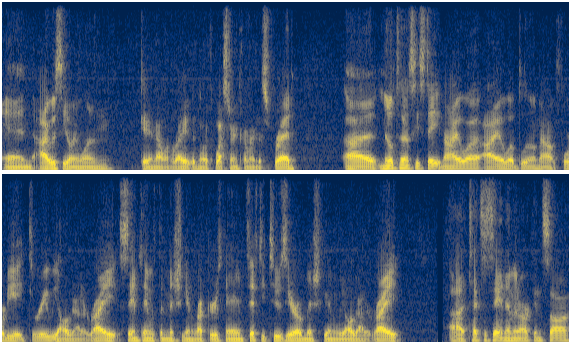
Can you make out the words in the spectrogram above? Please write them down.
And I was the only one getting that one right with Northwestern covering the spread. Uh, Middle Tennessee State and Iowa. Iowa blew them out 48 3. We all got it right. Same thing with the Michigan Rutgers game 52 0 Michigan. We all got it right. Uh, Texas A&M and Arkansas.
